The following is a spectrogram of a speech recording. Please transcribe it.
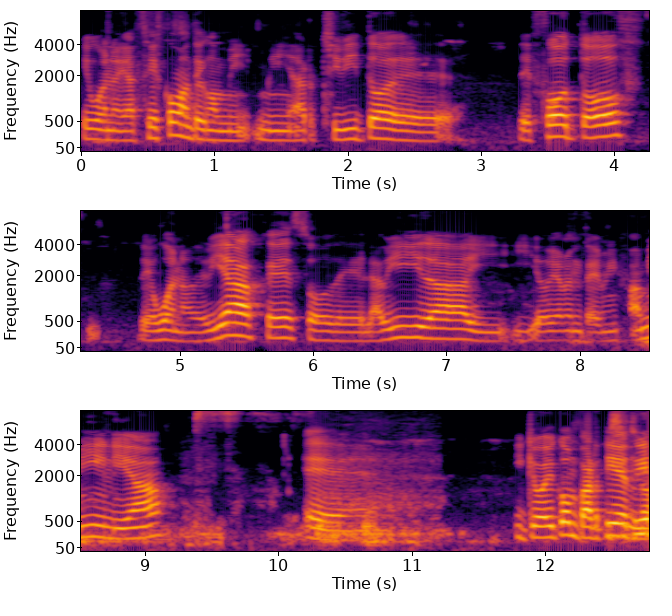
y bueno, y así es como tengo mi, mi archivito de, de fotos de, bueno, de viajes o de la vida y, obviamente de mi familia. Eh, y que voy compartiendo.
